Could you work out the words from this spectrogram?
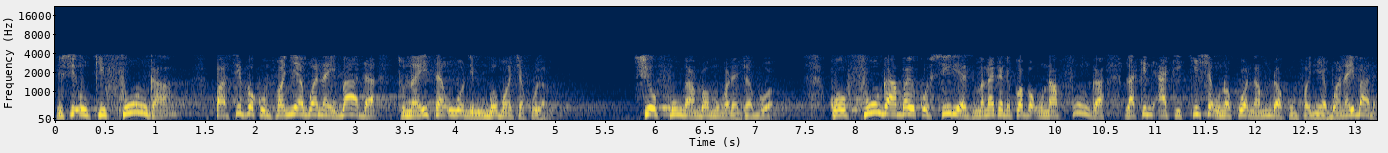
Isi ukifunga pasipo kumfanyia bwana ibada tunaita huo ni mgomo wa chakula. Sio funga ambao mungu anaitambua kwa funga ambayo iko serious maanake ni kwamba unafunga lakini hakikisha unakuwa na muda wa kumfanyia bwana ibada.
